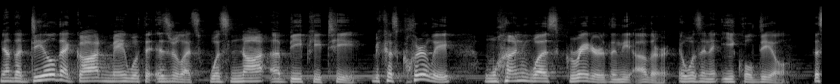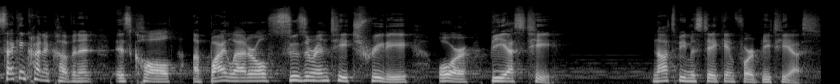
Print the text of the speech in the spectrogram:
Now, the deal that God made with the Israelites was not a BPT because clearly one was greater than the other. It wasn't an equal deal. The second kind of covenant is called a bilateral suzerainty treaty or BST, not to be mistaken for BTS.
